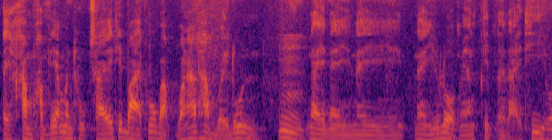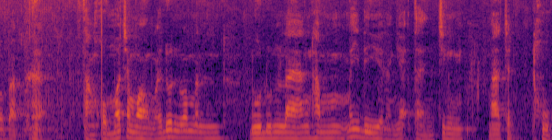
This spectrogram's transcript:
ไอ้คำคำเนี้ยมันถูกใช้อธิบายพวกแบบวัฒนธรรมวัยรุ่นอืมในในในในยุโรปในอังกฤษหลาย ๆ ที่ว่าแบบเนี่ยสังคมก็จะมองวัยรุ่นว่ามันดูรุนแรงทำไม่ดีอะไรเงี้ยแต่จริงๆมันจะถูก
